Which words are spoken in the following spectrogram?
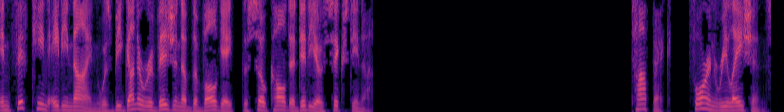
In 1589 was begun a revision of the Vulgate, the so-called Editio Sixtina. Foreign relations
